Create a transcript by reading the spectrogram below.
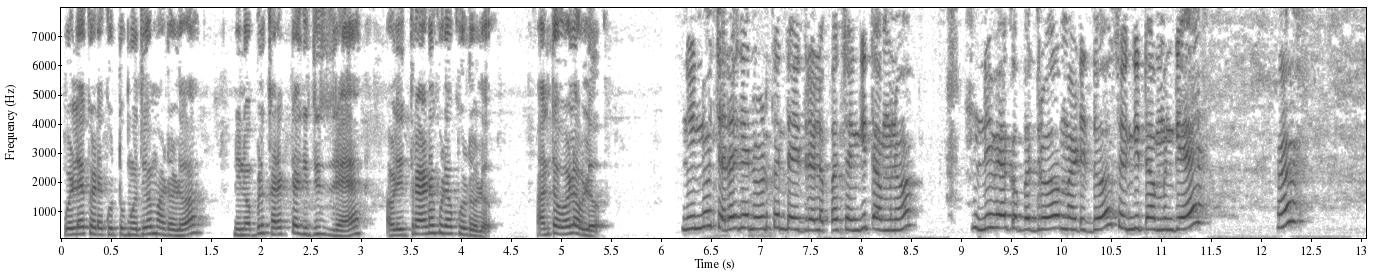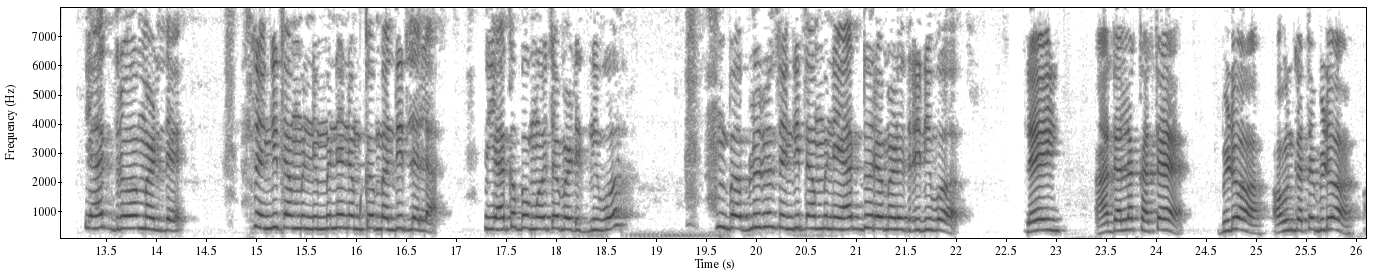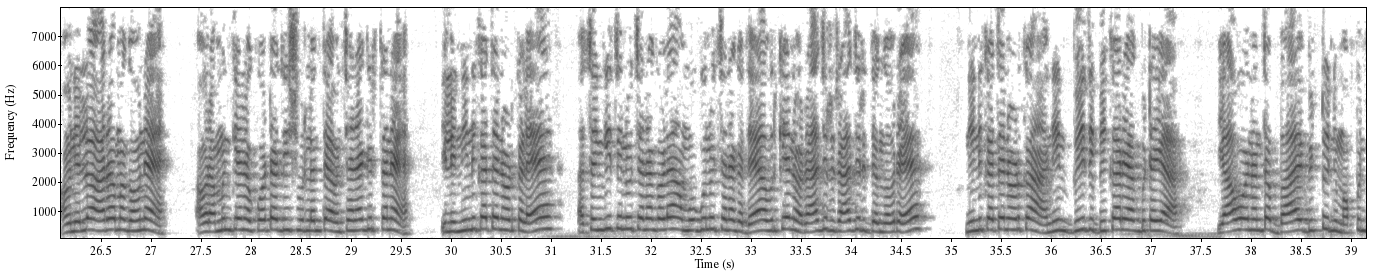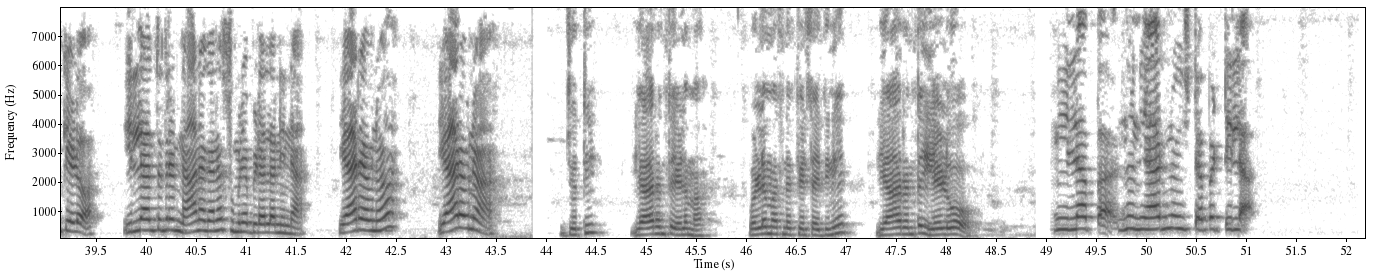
ಒಳ್ಳೆ ಕಡೆ ಕೊಟ್ಟು ಮದುವೆ ಮಾಡೋಳು. ನೀನೊಬ್ಳು ಕರೆಕ್ಟಾಗಿ ಇದ್ದಿದ್ರೆ ಅವಳಿಗೆ ಪ್ರಾಣ ಕೂಡ ಕೊಡೋಳು. ಅಂತ ಅವಳು. ನೀನು ಚೆನ್ನಾಗಿ ನೋಡ್ಕೊಂತ ಇದ್ರಲ್ಲಪ್ಪ ಸಂಗೀತ ಅಮ್ಮನು ನೀವ್ ಯಾಕಪ್ಪ ದ್ರೋಹ ಮಾಡಿದ್ದು ಸಂಗೀತ ಅಮ್ಮನ್ಗೆ ಯಾಕೆ ದ್ರೋಹ ಮಾಡಿದೆ? ಸಂಗೀತ ಅಮ್ಮ ನಿಮ್ಮನ್ನೇ ನಂಬ್ಕೊಂಡ್ ಬಂದಿದ್ಲಲ್ಲ? ಯಾಕಪ್ಪ ಮೋಸ ಮಾಡಿದ್ ನೀವು? ಬಬ್ಲೂರು ಸಂಗೀತ ಅಮ್ಮನ ಯಾಕೆ ದೂರ ಮಾಡಿದ್ರಿ ನೀವು? ಲೇಯ್, ಅದೆಲ್ಲ ಕತೆ. ಬಿಡು, ಅವನ ಕತೆ ಬಿಡು. ಅವನೆಲ್ಲ ಆರಾಮಾಗ ಅವನೇ. ಅವ್ರ ಅಮ್ಮನ್ಗೇನೋ ಕೋಟಾಧೀಶ್ವರ್ಲಂತೆ ಅವ್ನು ಚೆನ್ನಾಗಿರ್ತಾನೆ. ಇಲ್ಲಿ ನಿನ್ನ ಕತೆ ನೋಡ್ಕಳೆ? ಆ ಸಂಗೀತನು ಚೆನ್ನಾಗಳೆ ಆ ಮಗುನು ಚೆನ್ನಾಗದೆ. ಅವ್ರಿಗೇನೋ ರಾಜರು ರಾಜರಿದ್ದಂಗೆ ಅವ್ರೆ. ನಿನ್ನ ಕತೆ ನೋಡ್ಕ, ನೀನ್ ಬೀದಿ ಬಿಕಾರಿ ಆಗ್ಬಿಟ್ಟಯ್ಯ. ಯಾವನಂತ ಬಾಯ್ ಬಿಟ್ಟು ನಿಮ್ಮ ಅಪ್ಪನ್ ಕೇಳು. ಇಲ್ಲ ಅಂತಂದ್ರೆ ನಾನಾಗನ ಸುಮ್ಮನೆ ಬಿಡಲ್ಲ ನಿನ್ನ. ಯಾರವನು ಯಾರವನು? ಜ್ಯೋತಿ ಯಾರಂತ ಹೇಳಮ್ಮ? ಒಳ್ಳೆ ಮಾತನ್ನ ಕೇಳ್ತಾ ಇದ್ದೀನಿ. ಯಾರಂತ ಹೇಳು. ಇಲ್ಲಪ್ಪ ನಾನು ಯಾರನ್ನೂ ಇಷ್ಟಪಟ್ಟಿಲ್ಲ.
